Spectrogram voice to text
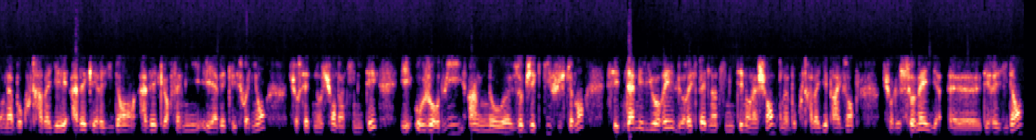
On a beaucoup travaillé avec les résidents, avec leurs familles et avec les soignants sur cette notion d'intimité. Et aujourd'hui, un de nos objectifs, justement, c'est d'améliorer le respect de l'intimité dans la chambre. On a beaucoup travaillé, par exemple, sur le sommeil euh, des résidents.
